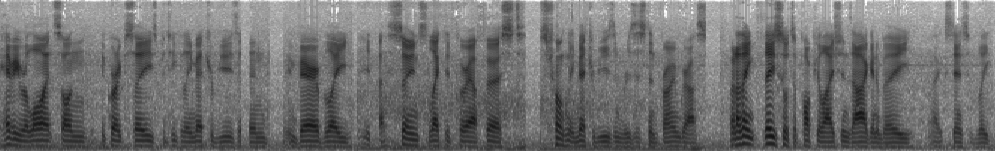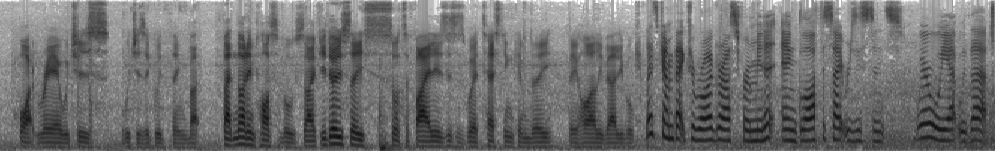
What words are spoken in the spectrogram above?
heavy reliance on the Group Cs, particularly Metribuzin, and invariably it uh, soon selected for our first strongly Metribuzin resistant brome grass. But I think these sorts of populations are going to be extensively quite rare, which is which is a good thing. But but not impossible. So if you do see sorts of failures, this is where testing can be be highly valuable. Let's jump back to ryegrass for a minute and glyphosate resistance. Where are we at with that?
